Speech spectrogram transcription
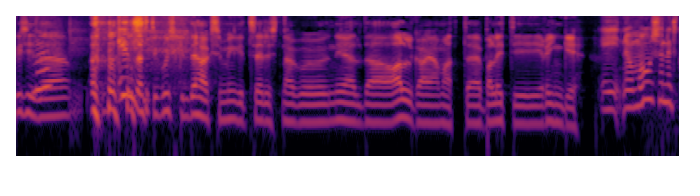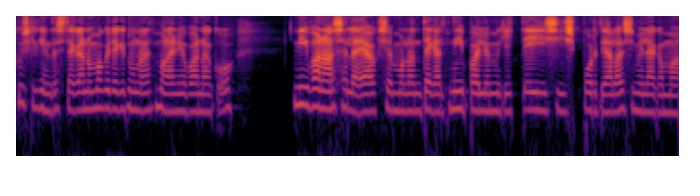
küsida ja kindlasti kuskil tehakse mingit sellist nagu nii-öelda algajamat balletiringi. ei, no ma usun, et kuskil kindlasti, aga no ma kuidagi tunnen, et ma olen juba nagu nii vana selle jaoks ja mul on tegelikult nii palju mingeid teisi spordialasid, millega ma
